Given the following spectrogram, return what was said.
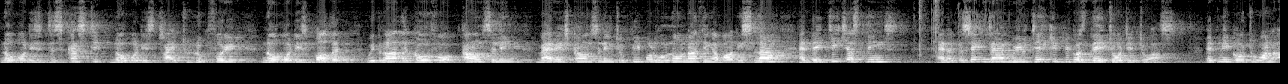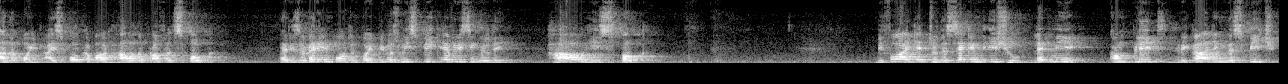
Nobody's discussed it. Nobody's tried to look for it. Nobody's bothered. We'd rather go for counseling, marriage counseling to people who know nothing about Islam and they teach us things and at the same time, we'll take it because they taught it to us. Let me go to one other point. I spoke about how the Prophet spoke. That is a very important point because we speak every single day. How he spoke. Before I get to the second issue, let me complete regarding the speech.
